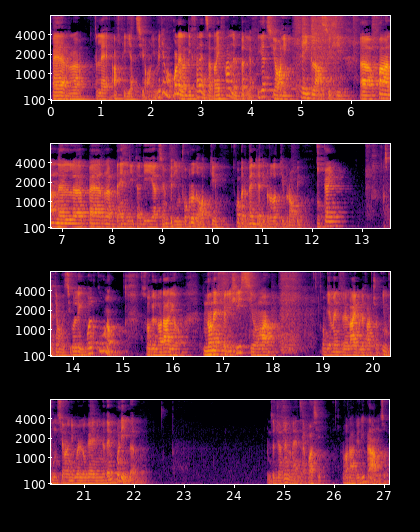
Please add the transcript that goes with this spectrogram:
per le affiliazioni. Vediamo qual è la differenza tra i funnel per le affiliazioni e i classici uh, funnel per vendita di, ad esempio, di infoprodotti o per vendita di prodotti propri. Ok? Aspettiamo che si colleghi qualcuno. So che l'orario non è felicissimo, ma ovviamente le live le faccio in funzione di quello che è il mio tempo libero mezzogiorno e mezza, quasi l'orario di pranzo,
